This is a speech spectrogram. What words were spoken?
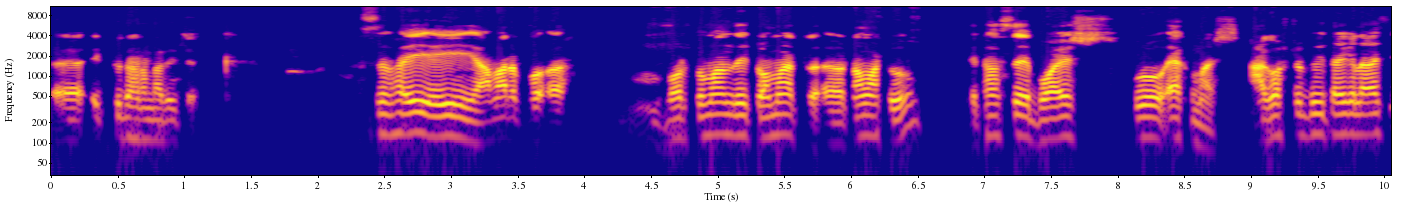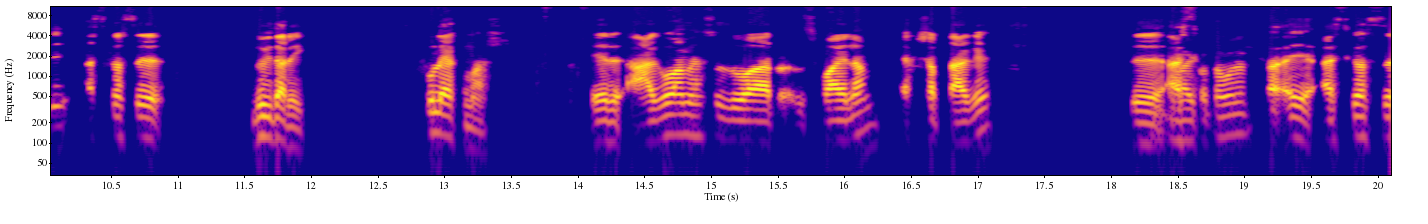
আহ, একটু ধারণা দিতে আচ্ছা ভাই এই আমার বর্তমান যে টমাটো টমাটো এটা হচ্ছে বয়স পুরো এক মাস। আগস্টের দুই তারিখে লাগাইছি আজকে হচ্ছে দুই তারিখ। ফুল এক মাস। এর আগেও আমি হচ্ছে জোয়ার ছয়াইলাম এক সপ্তাহ আগে। আজকে হচ্ছে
